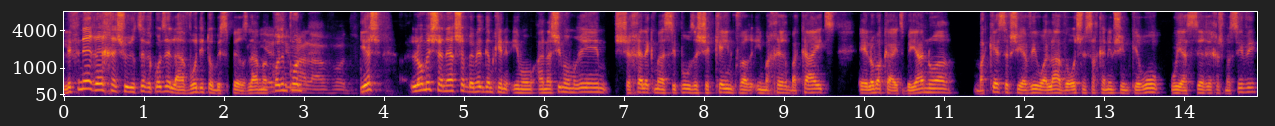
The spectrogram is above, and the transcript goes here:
לפני רכש שהוא ירצה וכל זה, לעבוד איתו בספיירס. למה? יש קודם עם כל, מה לעבוד. יש, לא משנה עכשיו באמת גם כן, אם אנשים אומרים שחלק מהסיפור זה שקיין כבר יימכר בקיץ, אה, לא בקיץ, בינואר, בכסף שיביאו עליו ועוד שני שחקנים שימכרו, הוא יעשה רכש מסיבי.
